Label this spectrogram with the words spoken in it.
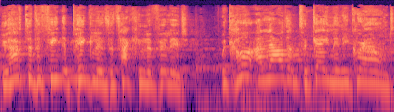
You have to defeat the piglins attacking the village. We can't allow them to gain any ground.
